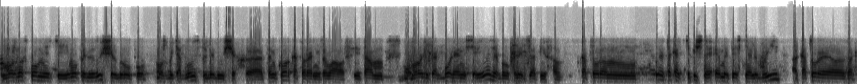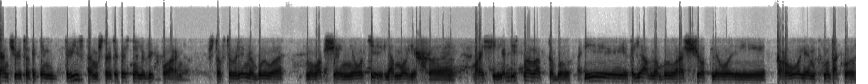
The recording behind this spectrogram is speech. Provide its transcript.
Можно вспомнить его предыдущую группу, может быть, одну из предыдущих, э, Тенкор, которая называлась, и там вроде как более на серьезе был клип записан в котором ну, это такая типичная эмо песня о любви, а которая заканчивается таким твистом, что это песня о любви к парню, что в то время было ну, вообще не окей для многих э, в России. Лет 10 назад это было. И это явно был расчетливый троллинг, ну, такой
